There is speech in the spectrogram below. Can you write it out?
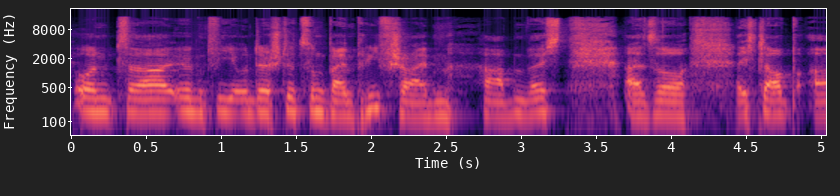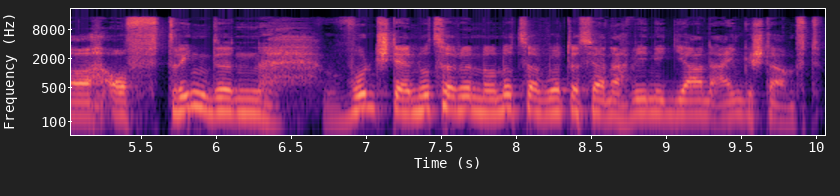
und äh, irgendwie Unterstützung beim Briefschreiben haben möchte. Also ich glaube, auf dringenden Wunsch der Nutzerinnen und Nutzer wird das ja nach wenigen Jahren eingestampft.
